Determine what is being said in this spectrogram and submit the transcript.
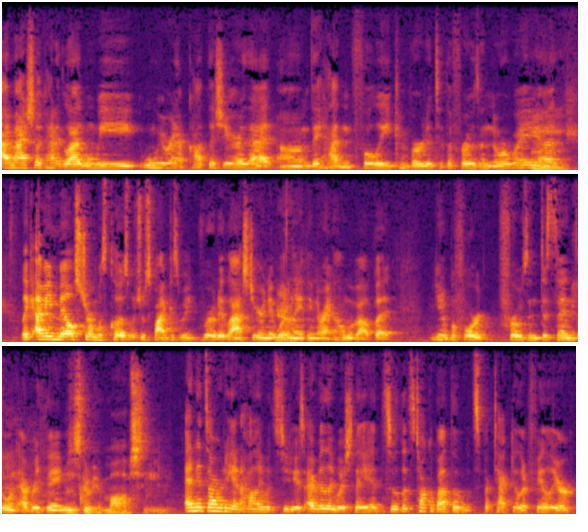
I'm actually kind of glad when we when we were in Epcot this year that um, they hadn't fully converted to the Frozen Norway yet. Mm. Like, I mean, Maelstrom was closed, which was fine because we wrote it last year and it wasn't anything to write home about. But you know, before Frozen descends on everything, This is going to be a mob scene. and it's already at Hollywood Studios. I really wish they had. So let's talk about the spectacular failure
